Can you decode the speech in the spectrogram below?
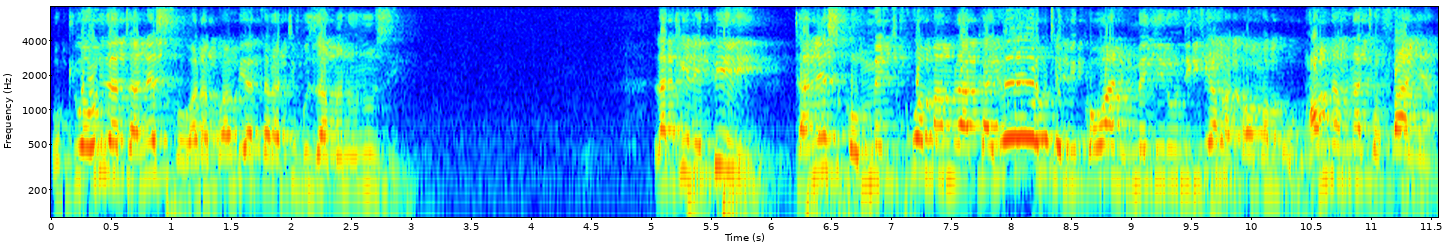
Ukiwauliza TANESCO wanakuambia taratibu za manunuzi. Lakini pili, TANESCO mmechukua mamlaka yote mikoani, mmejirundikia makao makuu, hamna mnachofanya.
